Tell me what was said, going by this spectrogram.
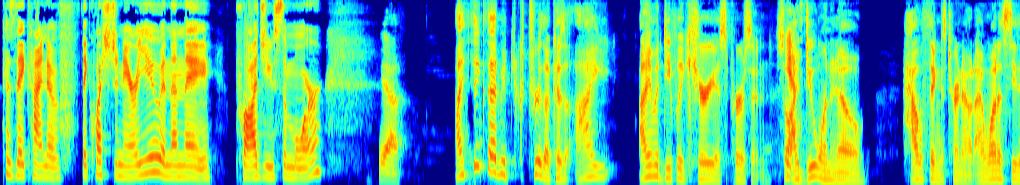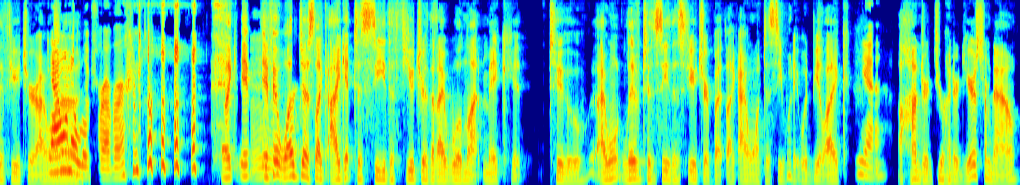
Because they kind of they questionnaire you and then they prod you some more. yeah. I think that'd be true though, because I I am a deeply curious person, so I do want to know how things turn out. I want to see the future. I yeah, want want to live forever. like if if it Mm. was just like I get to see the future that I will not make it to. I won't live to see this future, but like I want to see what it would be like yeah, 100 200 years from now.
